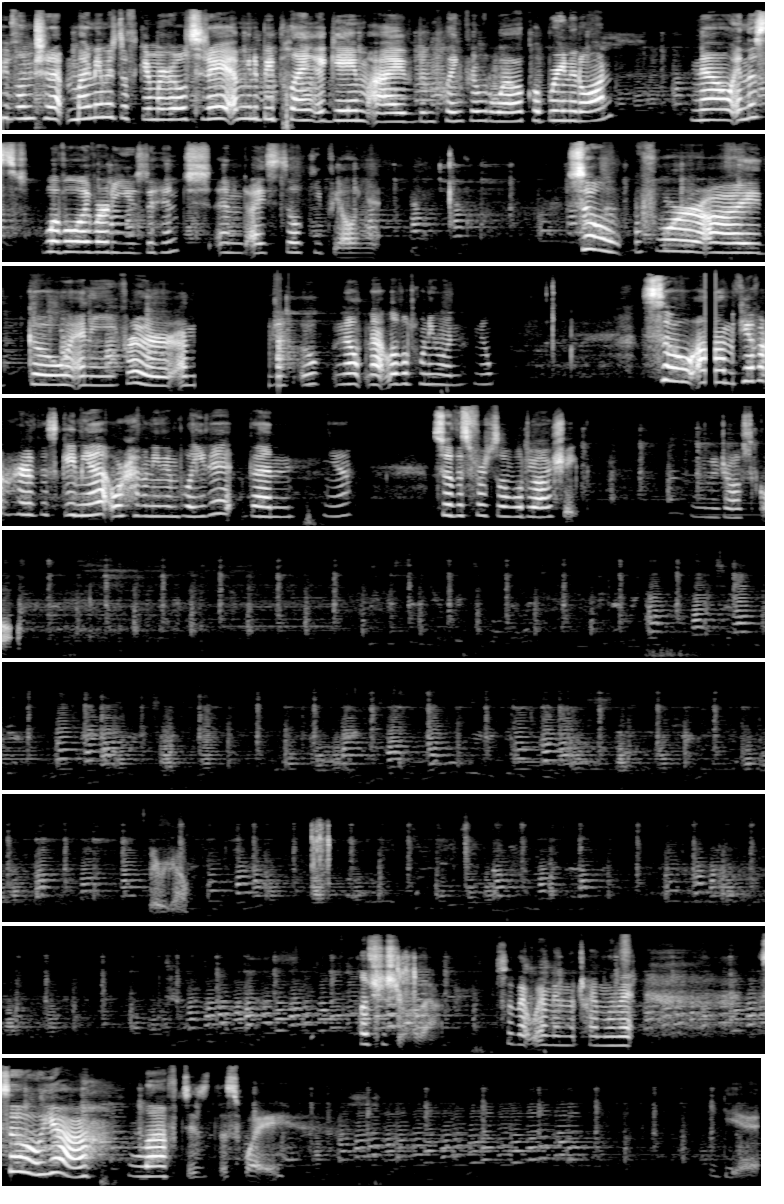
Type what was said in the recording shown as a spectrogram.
up? Today, my name is Death Gamer Girl. Today, I'm going to be playing a game I've been playing for a little while called Bring It On. Now, in this level, I've already used a hint, and I still keep failing it. So, before I go any further, I'm just, oh, nope, not level 21, nope. So, um, if you haven't heard of this game yet, or haven't even played it, then, yeah. So this first level, draw a shape. I'm gonna draw a skull. There we go. Let's just draw that. So that I'm in the time limit. So, yeah. Left is this way. Yay.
